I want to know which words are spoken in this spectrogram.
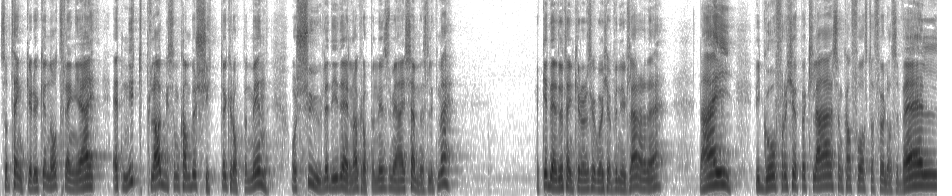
så tenker du ikke nå trenger jeg et nytt plagg som kan beskytte kroppen min og skjule de delene av kroppen min som jeg skjemmes litt med. Det er ikke det du tenker når du skal gå og kjøpe nye klær? er det det? Nei, vi går for å kjøpe klær som kan få oss til å føle oss vel,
